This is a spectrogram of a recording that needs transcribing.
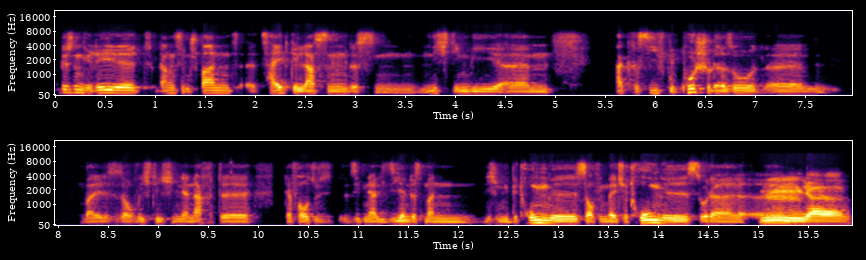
bisschen geredet, ganz entspannt, äh, Zeit gelassen, das nicht irgendwie ähm, aggressiv gepusht oder so, äh, weil es ist auch wichtig, in der Nacht äh, der Frau zu signalisieren, dass man nicht irgendwie betrunken ist, auf irgendwelche Drogen ist oder. Mm, ja, ja.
